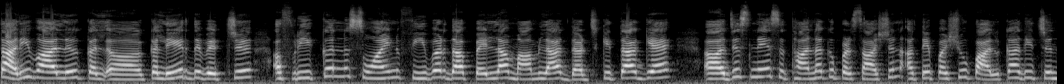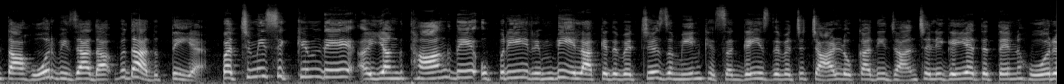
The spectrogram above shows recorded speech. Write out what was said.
ਧਾਰੀਵਾਲ ਕਲ- ਕਲੇਰ ਦੇ ਵਿੱਚ ਅਫਰੀਕਨ ਸਵਾਈਨ ਫੀਵਰ ਦਾ ਪਹਿਲਾ ਮਾਮਲਾ ਦਰਜ ਕੀਤਾ ਗਿਆ ਹੈ ਜਿਸ ਨੇ ਸਥਾਨਕ ਪ੍ਰਸ਼ਾਸਨ ਅਤੇ ਪਸ਼ੂ ਪਾਲਕਾਂ ਦੀ ਚਿੰਤਾ ਹੋਰ ਵੀ ਜ਼ਿਆਦਾ ਵਧਾ ਦਿੱਤੀ ਹੈ। ਪੱਛਮੀ ਸਿੱਕਿਮ ਦੇ ਯੰਗਥਾਂਗ ਦੇ ਉੱਪਰੀ ਰਿੰਬੀ ਇਲਾਕੇ ਦੇ ਵਿੱਚ ਜ਼ਮੀਨ ਖਿਸਕ ਗਈ। ਇਸ ਦੇ ਵਿੱਚ 4 ਲੋਕਾਂ ਦੀ ਜਾਨ ਚਲੀ ਗਈ ਹੈ ਤੇ ਤਿੰਨ ਹੋਰ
